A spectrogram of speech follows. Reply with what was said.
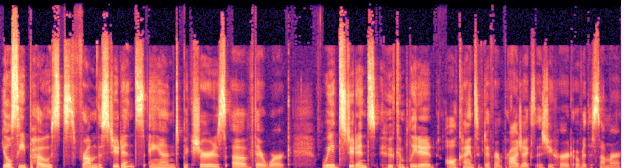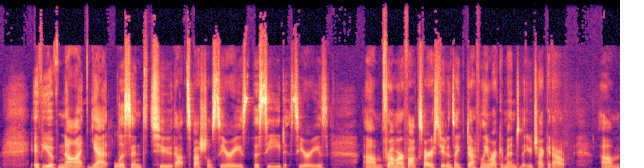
You'll see posts from the students and pictures of their work. We had students who completed all kinds of different projects, as you heard over the summer. If you have not yet listened to that special series, the Seed series, um, from our Foxfire students, I definitely recommend that you check it out. Um,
